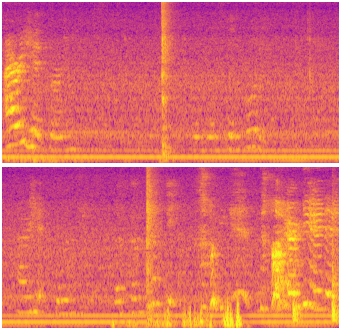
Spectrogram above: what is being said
I already hit 30. Let's go to forty. I already hit 40. Let's go to 50. no, I already hit it.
